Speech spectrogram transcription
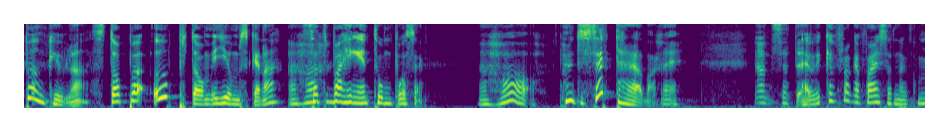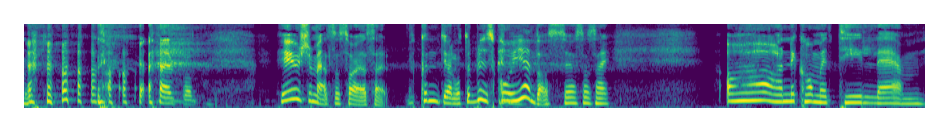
pungkulorna, stoppa upp dem i ljumskarna Aha. så att det bara hänger en tom påse. Jaha. Har du inte sett det här Anna? Nej. Jag har inte sett Nej, det. vi kan fråga Farzad när vi kommer ut härifrån. Hur som helst så sa jag så här, kunde inte jag låta bli skoja en dag? Så jag sa så här, Åh, har ni kommit till, um,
